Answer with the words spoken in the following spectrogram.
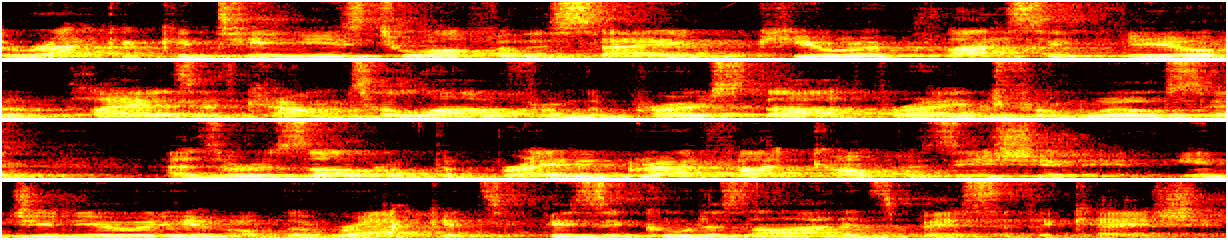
The racket continues to offer the same pure classic feel that players have come to love from the Pro Staff range from Wilson as a result of the braided graphite composition and ingenuity of the racket's physical design and specification.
